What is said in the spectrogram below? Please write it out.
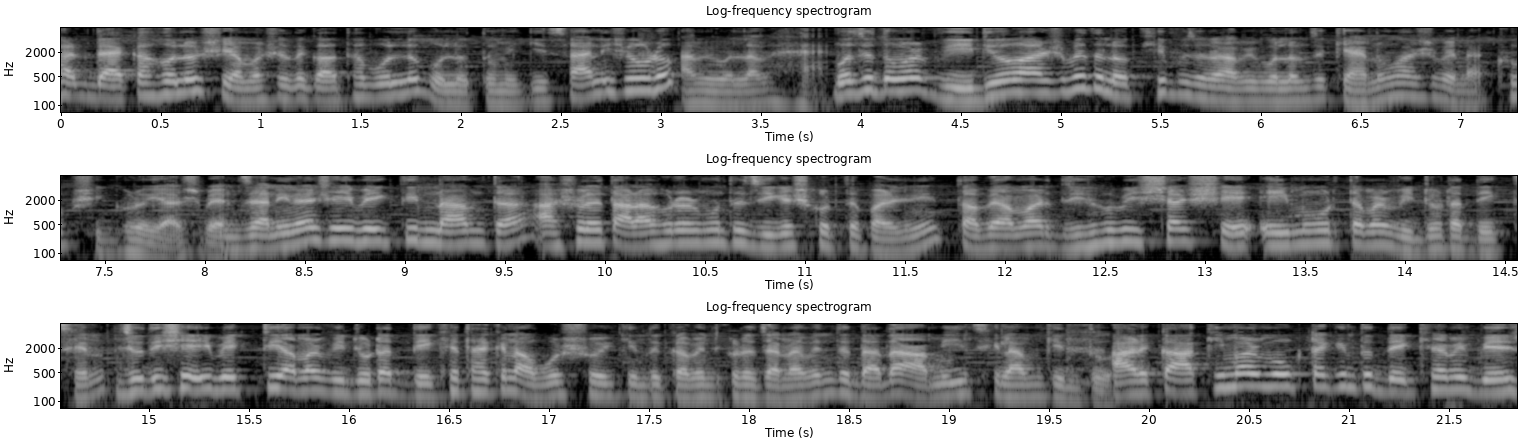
আর দেখা হলো, সে আমার সাথে কথা বলল বলল, তুমি কি সানি সৌর আমি বললাম হ্যাঁ। বলছে, তোমার ভিডিও আসবে তো লক্ষ্মী পুজোর আমি বললাম যে কেন আসবে না? খুব শীঘ্রই আসবে। জানি না সেই ব্যক্তির নামটা। আসলে তাড়াহুড়োর মধ্যে জিজ্ঞেস করতে পারিনি। তবে আমার দৃঢ় বিশ্বাস সে এই মুহূর্তে আমার ভিডিওটা দেখছেন। যদি সেই ব্যক্তি আমার ভিডিওটা দেখে থাকেন, অবশ্যই কিন্তু কমেন্ট করে জানাবেন যে, দাদা, আমিই ছিলাম কিন্তু। আর কাকিমার মুখটা কিন্তু দেখে আমি বেশ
